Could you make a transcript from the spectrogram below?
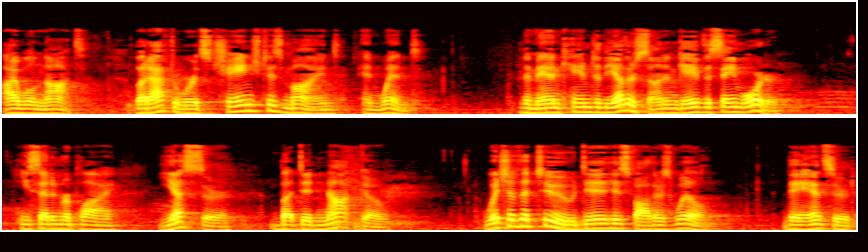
I will not but afterwards changed his mind and went. The man came to the other son and gave the same order. He said in reply, Yes, sir, but did not go. Which of the two did his father's will? They answered,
